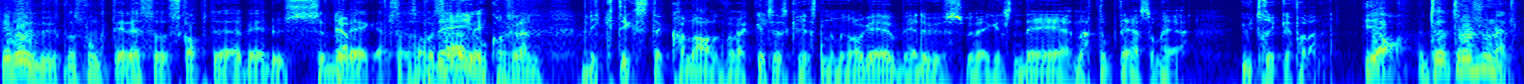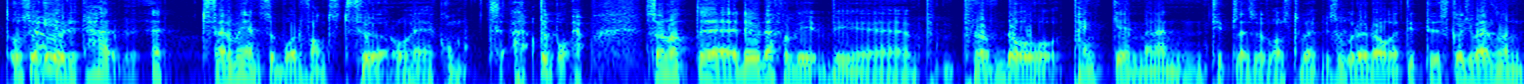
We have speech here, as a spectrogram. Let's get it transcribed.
Det var jo med utgangspunkt i det som skapte bedehusbevegelse. Ja, For det er jo kanskje den viktigste kanalen for vekkelseskristendom i Norge, er jo bedehusbevegelsen. Det er nettopp det som er uttrykket for den. Ja, tradisjonelt. Og så Ja. er jo dette her et fenomen som både fantes før og har kommet etterpå. ja. Sånn at eh, det er jo derfor vi, vi eh, prøvde å tenke med den tittelen som vi valgte på episode i dag, at dette skal ikke være en sånn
